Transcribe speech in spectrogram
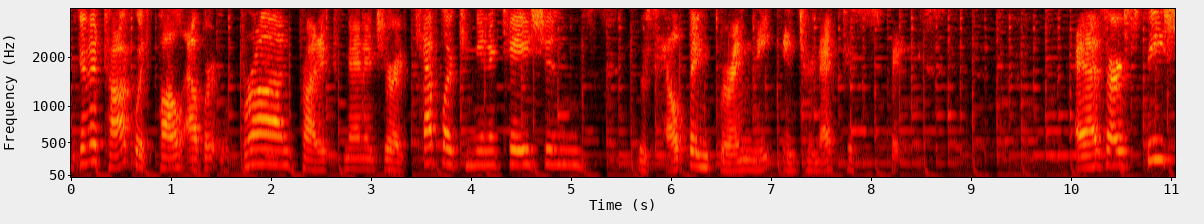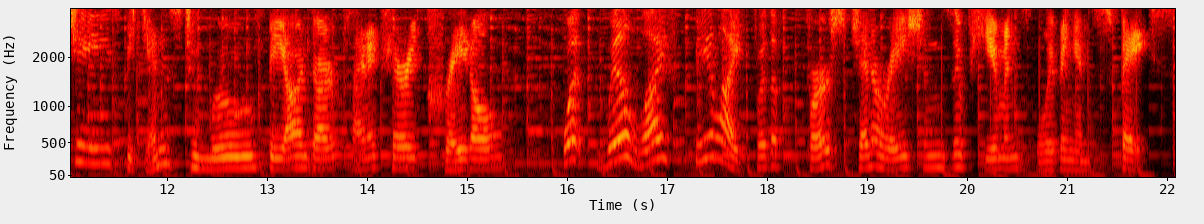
We're going to talk with Paul Albert Lebrun, product manager at Kepler Communications, who's helping bring the internet to space. As our species begins to move beyond our planetary cradle, what will life be like for the first generations of humans living in space?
